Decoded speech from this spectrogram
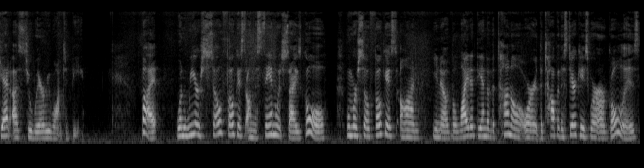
get us to where we want to be. But when we are so focused on the sandwich size goal, when we're so focused on, you know, the light at the end of the tunnel or the top of the staircase where our goal is,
